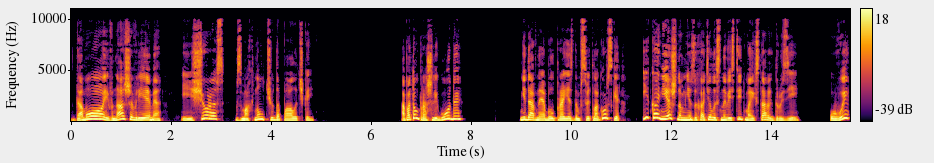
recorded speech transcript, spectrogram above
Домой! В наше время!» и еще раз взмахнул чудо-палочкой. А потом прошли годы. Недавно я был проездом в Светлогорске, и, конечно, мне захотелось навестить моих старых друзей. Увы,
